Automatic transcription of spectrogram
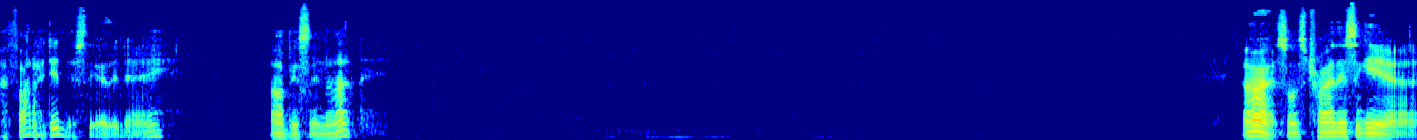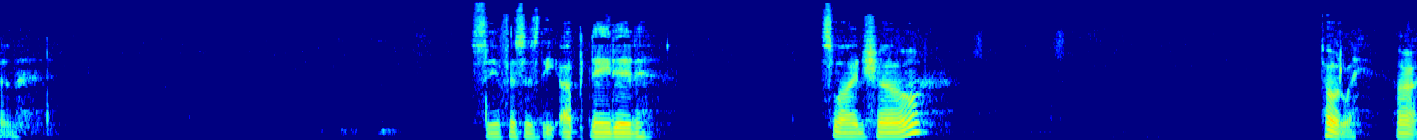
I thought I did this the other day. Obviously not. All right, so let's try this again. See if this is the updated slideshow. Totally. All right.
